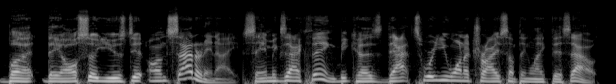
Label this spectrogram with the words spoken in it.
But they also used it on Saturday night, same exact thing, because that's where you want to try something like this out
